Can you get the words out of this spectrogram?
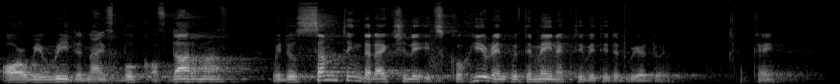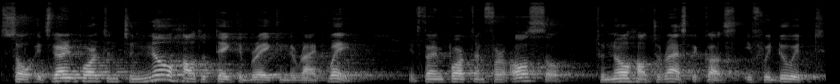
or we read a nice book of Dharma. We do something that actually is coherent with the main activity that we are doing. Okay? So it's very important to know how to take the break in the right way. It's very important for also to know how to rest because if we do it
